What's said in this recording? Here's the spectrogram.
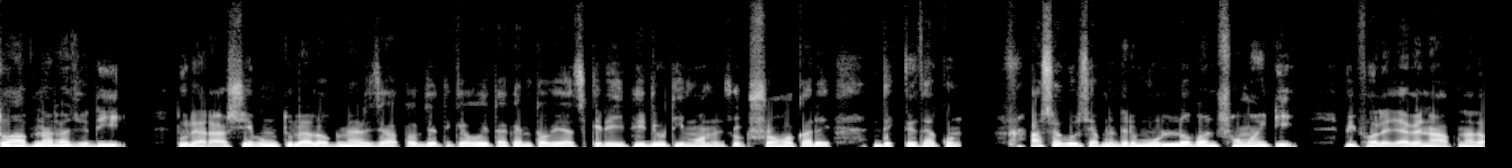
তো আপনারা যদি তুলা রাশি এবং তুলা লগ্নের জাতক জাতিকা হয়ে থাকেন, তবে আজকের এই ভিডিওটি মনোযোগ সহকারে দেখতে থাকুন। আশা করছি আপনাদের মূল্যবান সময়টি বিফলে যাবে না। আপনারা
